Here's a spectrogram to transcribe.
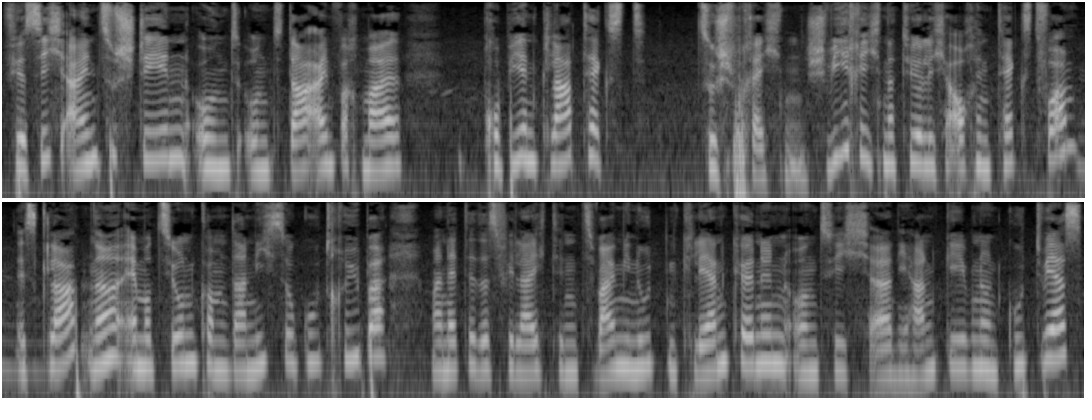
für sich einzustehen und, und da einfach mal probieren, Klartext zu sprechen. Schwierig natürlich auch in Textform, ist klar. Ne? Emotionen kommen da nicht so gut rüber. Man hätte das vielleicht in zwei Minuten klären können und sich äh, die Hand geben und gut wär's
